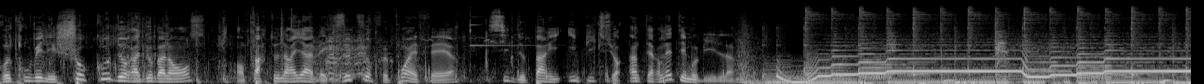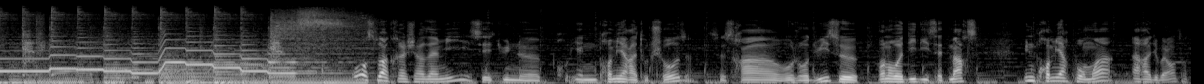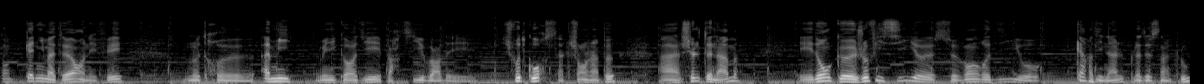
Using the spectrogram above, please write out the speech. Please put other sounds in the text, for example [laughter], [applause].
Retrouvez les chocos de Radio Balance en partenariat avec theturf.fr, site de Paris hippique sur internet et mobile. Bonsoir très chers amis, c'est une, une première à toute chose. Ce sera aujourd'hui, ce vendredi 17 mars, une première pour moi à Radio Balance en tant qu'animateur. En effet, notre euh, ami Dominique Cordier est parti voir des chevaux de course, ça le change un peu, à Cheltenham. Et donc euh, j'officie euh, ce vendredi au Cardinal, place de Saint-Cloud,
